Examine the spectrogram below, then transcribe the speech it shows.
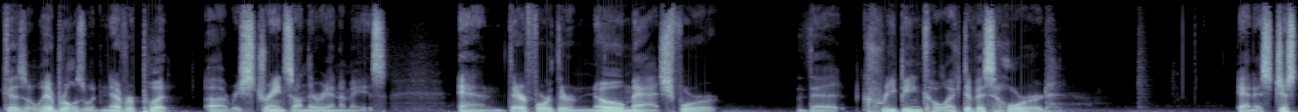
because liberals would never put uh, restraints on their enemies, and therefore they're no match for the creeping collectivist horde. And it's just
